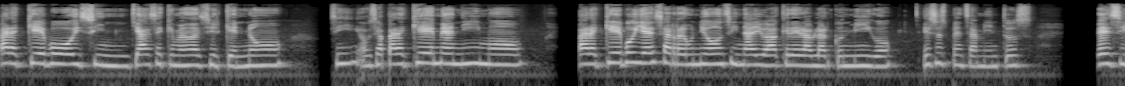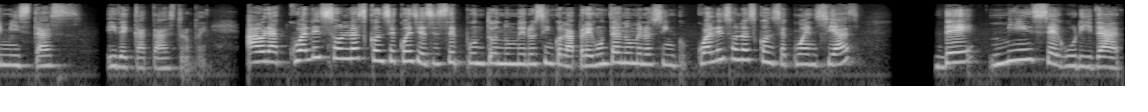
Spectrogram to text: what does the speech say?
¿Para qué voy sin ya sé que me van a decir que no? Sí, o sea, ¿para qué me animo? ¿Para qué voy a esa reunión si nadie va a querer hablar conmigo? Esos pensamientos pesimistas y de catástrofe. Ahora, ¿cuáles son las consecuencias? Ese es el punto número 5, la pregunta número 5. ¿Cuáles son las consecuencias de mi inseguridad?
